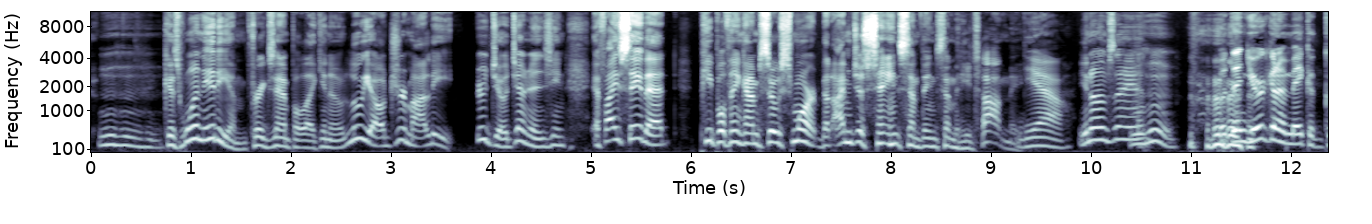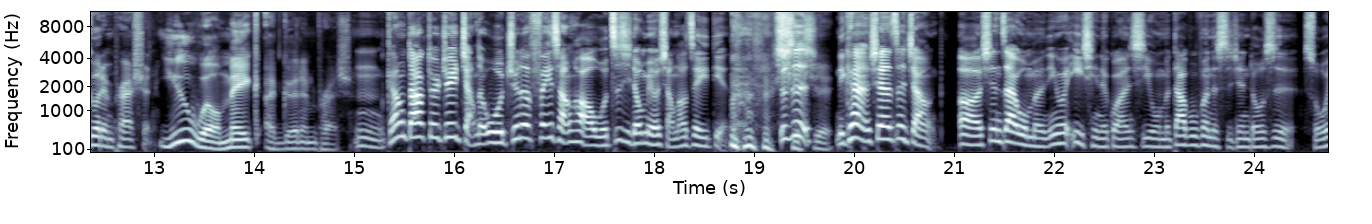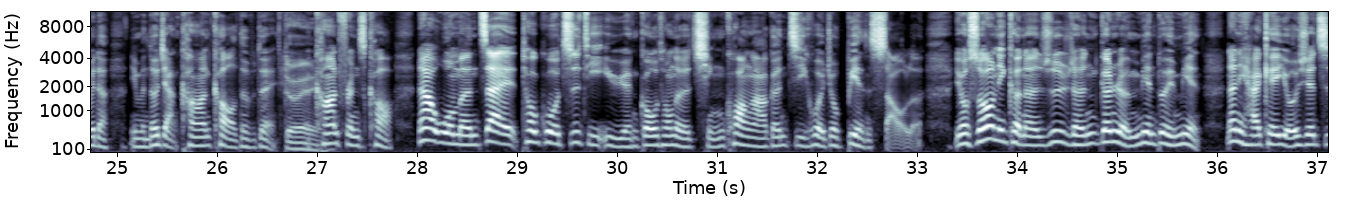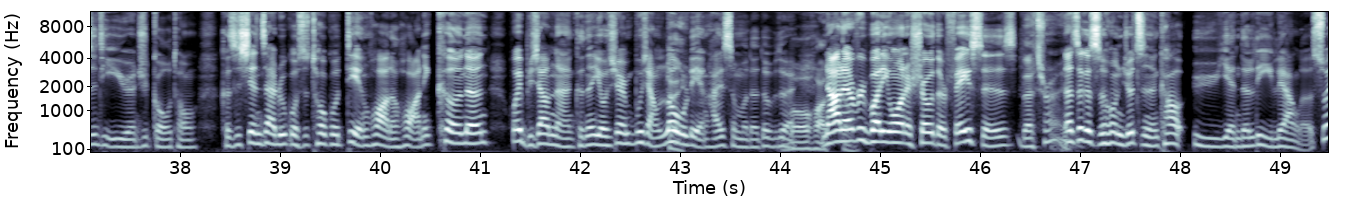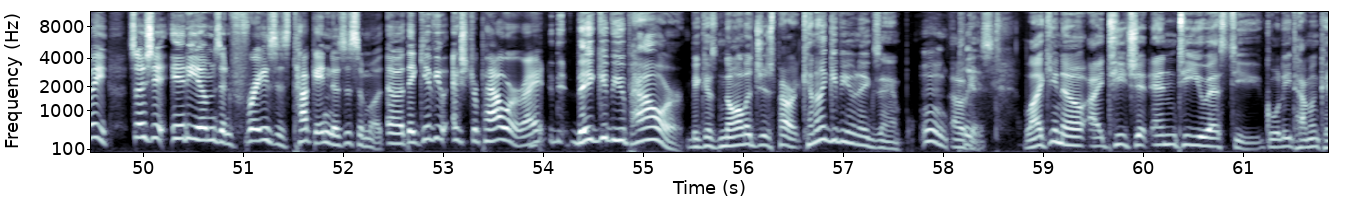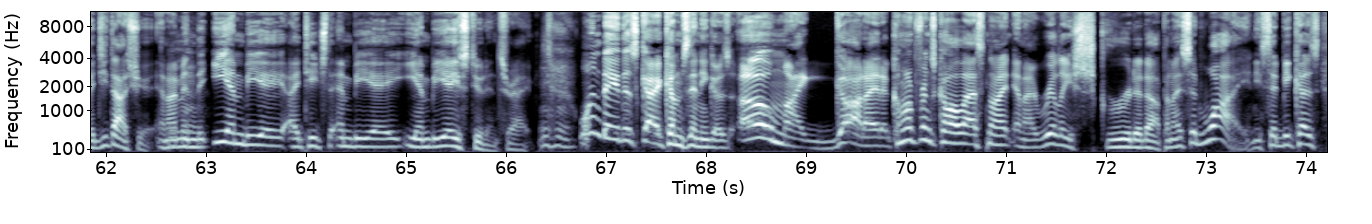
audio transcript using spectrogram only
Because mm-hmm. one idiom, for example, like, you know, 路遥知马力，日久见人心. If I say that, people think I'm so smart, but I'm just saying something somebody taught me. Yeah. You know what I'm saying? Mm-hmm. but then you're going to make a good impression. You will make a good impression. 嗯，刚刚 Dr. J 讲的，我觉得非常好，我自己都没有想到这一点。就是你看，现在在讲呃，现在我们因为疫情的关系，我们大部分的时间都是所谓的你们都讲 con call，对不对？对，conference call。那我们在透过肢体语言沟通的情况啊，跟机会就变少了。有时候你可能是人跟人面对面， 那你还可以有一些肢体语言去沟通。可是现在如果是透过电话的话，你可能会比较难，可能有些人不想露脸还是什么的，对不对？Not everybody want to show their faces. That's right. 那这个时候你就只能靠语言的力量了。所以这些 idioms and phrases，它给你的是什么？呃、uh,，they give you extra power, right? They give you power because knowledge is power. Can I give you an example? Mm, please. Okay. Like you know, I teach at NTUST, 国立台湾科技大学, and I'm in the EMBA. I teach the MBA, EMBA students, right? One day this guy comes in, he goes, "Oh my God, I had a conference call last night and I really screwed it up." And I said, "Why?" And he said, "Because."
